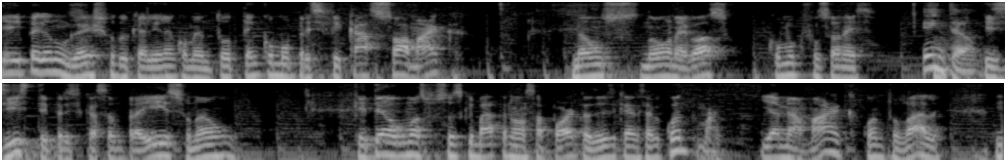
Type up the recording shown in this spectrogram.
E aí, pegando um gancho do que a Lilian comentou, tem como precificar só a marca? Não, não o negócio? Como que funciona isso? Então, Existe precificação para isso? Não? Porque tem algumas pessoas que batem na nossa porta, às vezes e querem saber quanto. mas E a minha marca? Quanto vale? e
